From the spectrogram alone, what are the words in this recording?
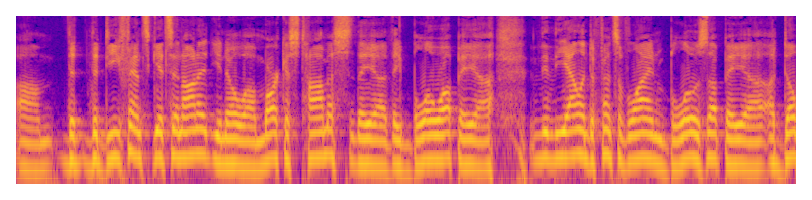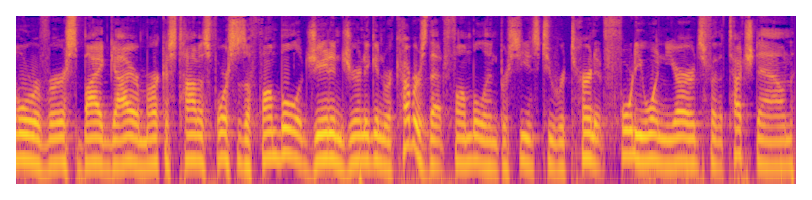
Um, the the defense gets in on it. You know, uh, Marcus Thomas. They uh, they blow up a uh, the, the, Allen defensive line blows up a uh, a double reverse by Guyer. Marcus Thomas forces a fumble. Jaden Jernigan recovers that fumble and proceeds to return it 41 yards for the touchdown.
